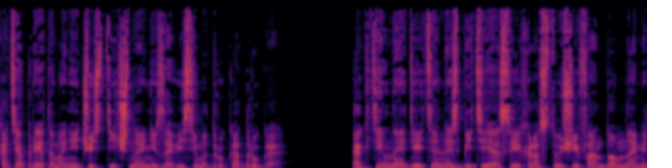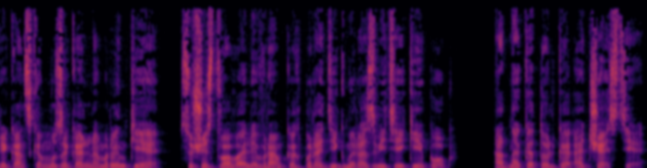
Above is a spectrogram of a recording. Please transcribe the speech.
хотя при этом они частично независимы друг от друга. Активная деятельность BTS и их растущий фандом на американском музыкальном рынке существовали в рамках парадигмы развития кей-поп, однако только отчасти.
